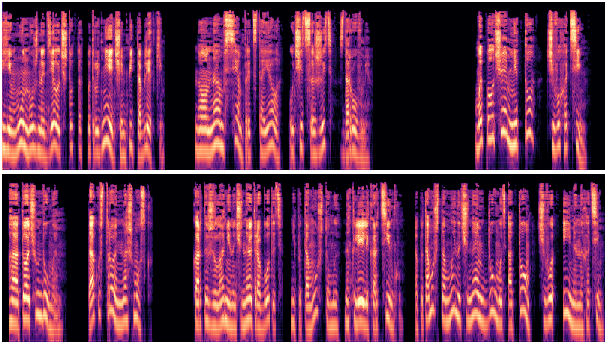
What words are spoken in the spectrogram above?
и ему нужно делать что-то потруднее, чем пить таблетки. Но нам всем предстояло учиться жить здоровыми. Мы получаем не то, чего хотим, а то, о чем думаем. Так устроен наш мозг. Карты желаний начинают работать не потому, что мы наклеили картинку, а потому что мы начинаем думать о том, чего именно хотим.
